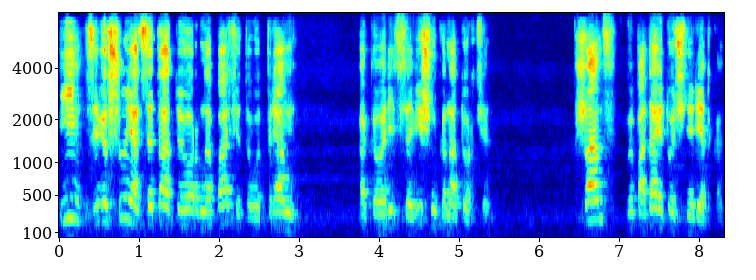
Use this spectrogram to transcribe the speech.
И завершу я цитату Уоррена Баффета, вот прям, как говорится, вишенка на торте. Шанс выпадает очень редко,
